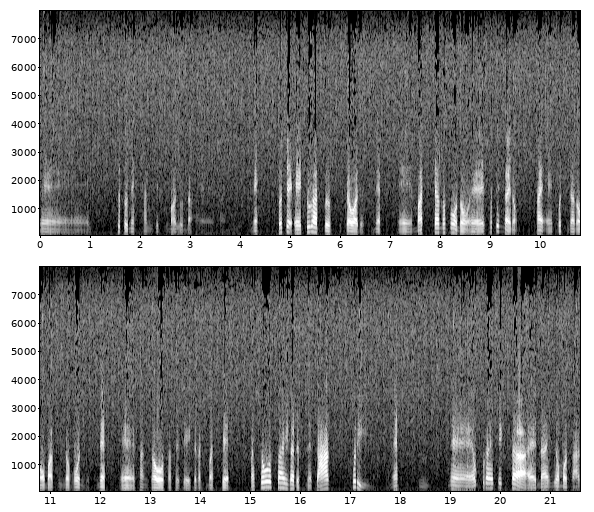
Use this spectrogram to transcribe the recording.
えー、ちょっとね、感じてしまうような感じです、ね。そして、えー、9月2日はですね、えー、町田の方の、えー、商店街の、はい、えー、こちらのお祭りの方にですね、えー、参加をさせていただきまして、まあ、詳細がですね、ざっくりですね、うん。ね、送られてきた、えー、内容もざっ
